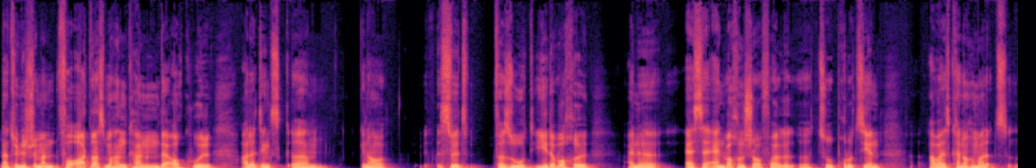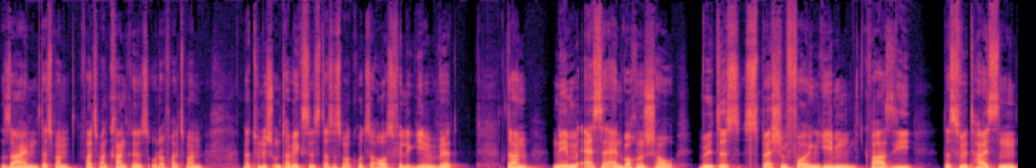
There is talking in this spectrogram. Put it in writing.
natürlich, wenn man vor Ort was machen kann, wäre auch cool. Allerdings, ähm, genau, es wird versucht, jede Woche eine SRN-Wochenschau-Folge äh, zu produzieren. Aber es kann auch immer sein, dass man, falls man krank ist oder falls man natürlich unterwegs ist, dass es mal kurze Ausfälle geben wird. Dann neben SRN Wochenschau wird es Special-Folgen geben, quasi, das wird heißen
